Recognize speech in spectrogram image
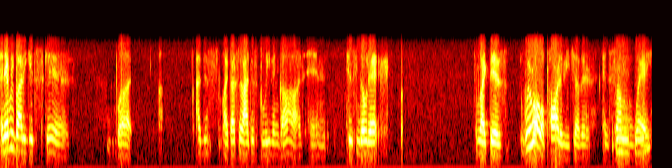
and everybody gets scared but i just like i said i just believe in god and just know that like there's we're all a part of each other in some mm-hmm. way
